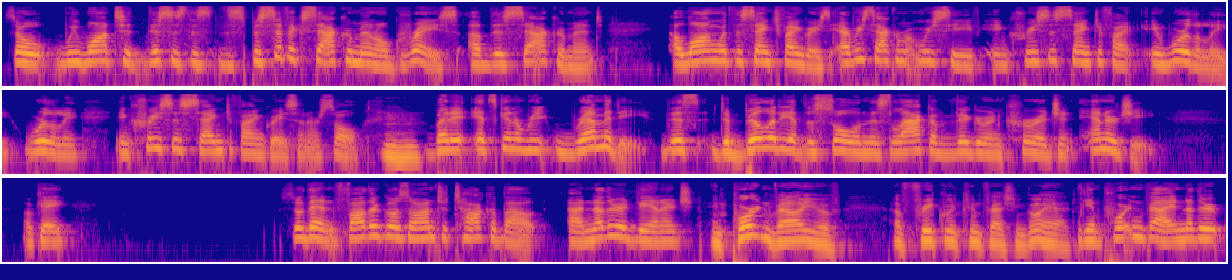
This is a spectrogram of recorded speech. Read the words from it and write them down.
So we want to, this is the, the specific sacramental grace of this sacrament along with the sanctifying grace. Every sacrament we receive increases sanctifying, in worthily, worthily increases sanctifying grace in our soul. Mm-hmm. But it, it's going to re- remedy this debility of the soul and this lack of vigor and courage and energy. Okay. So then, Father goes on to talk about another advantage. Important value of, of frequent confession. Go ahead. The important value, another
